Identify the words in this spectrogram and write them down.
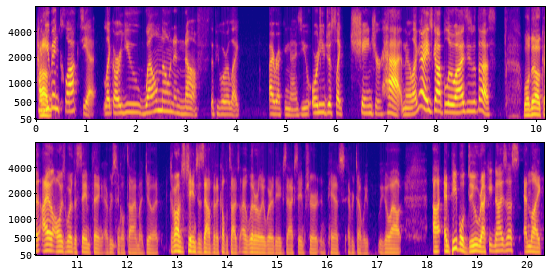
Have you Um, been clocked yet? Like, are you well known enough that people are like, I recognize you? Or do you just like change your hat and they're like, hey, he's got blue eyes. He's with us. Well, no, because I always wear the same thing every single time I do it. Devon's changed his outfit a couple times. I literally wear the exact same shirt and pants every time we we go out, uh, and people do recognize us. And like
